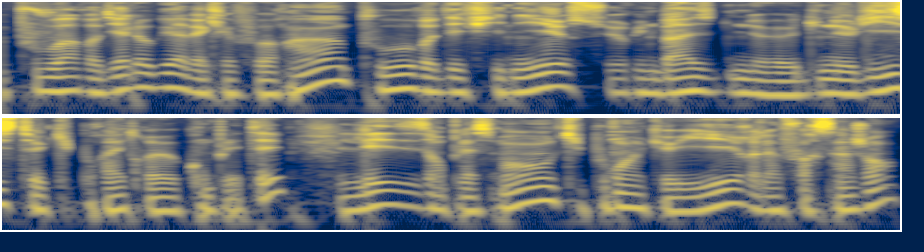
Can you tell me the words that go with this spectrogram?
pouvoir dialoguer avec les forains pour définir sur une base d'une liste qui pourra être complétée les emplacements qui pourront accueillir la foire Saint-Jean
